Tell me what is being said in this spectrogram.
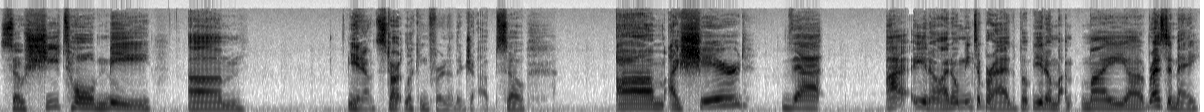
So she told me, um, you know, start looking for another job. So um, I shared that I, you know, I don't mean to brag, but you know, my, my uh, resume.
